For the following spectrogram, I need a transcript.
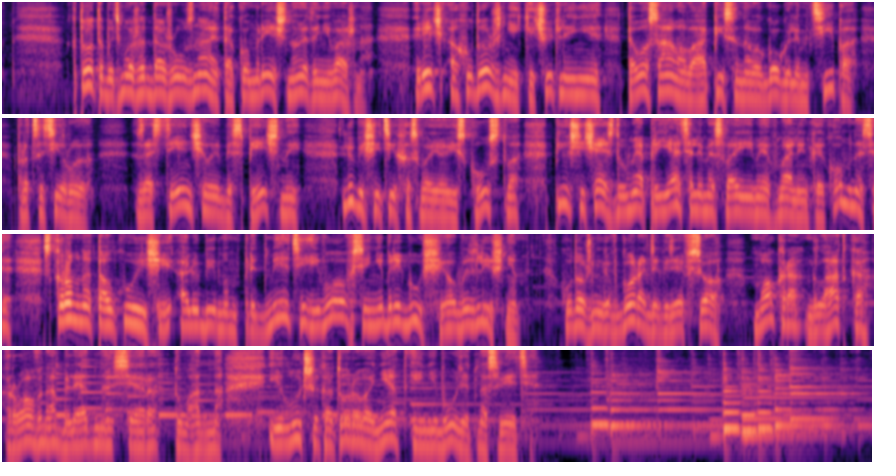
Кто-то, быть может, даже узнает, о ком речь, но это не важно. Речь о художнике чуть ли не того самого описанного Гоголем типа, процитирую, «застенчивый, беспечный, любящий тихо свое искусство, пьющий чай с двумя приятелями своими в маленькой комнате, скромно толкующий о любимом предмете и вовсе не брегущий об излишнем» художника в городе, где все мокро, гладко, ровно, бледно, серо, туманно, и лучше которого нет и не будет на свете.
